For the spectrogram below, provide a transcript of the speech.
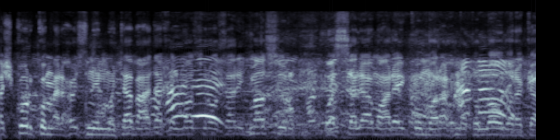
أشكركم على حسن المتابعة. داخل مصر وخارج مصر. والسلام عليكم ورحمة الله وبركاته.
